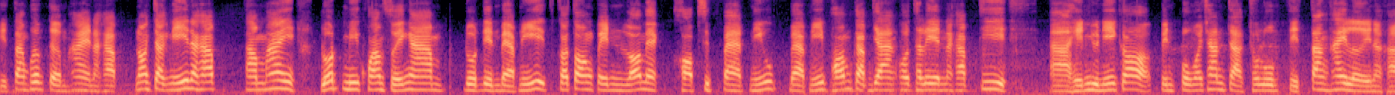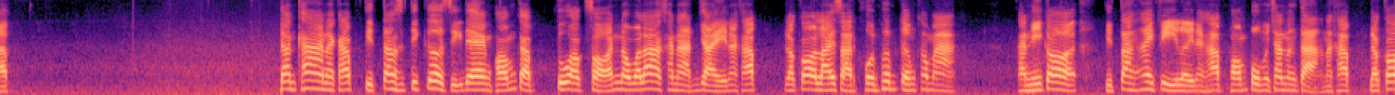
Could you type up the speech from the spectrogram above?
ติดตั้งเพิ่มเติมให้นะครับ นอกจากนี้นะครับทำให้รถมีความสวยงามโดดเด่นแบบนี้ก็ต้องเป็นล้อแม็กขอบ 18 นิ้วแบบนี้พร้อมกับยางออเทเลนนะครับที่เห็นอยู่นี้ก็เป็นโปรโมชั่นจากโชว์รูมติดตั้งให้เลยนะครับ ด้านข้างนะครับติดตั้งสติกเกอร์สีแดงพร้อมกับตัวอักษรนวาร่าขนาดใหญ่นะครับ แล้วก็ลายสาดโคนเพิ่มเติมเข้ามา คันนี้ก็ติดตั้งให้ฟรีเลยนะครับ พร้อมโปรโมชั่นต่างๆนะครับ แล้วก็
